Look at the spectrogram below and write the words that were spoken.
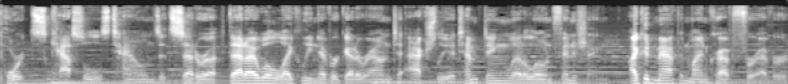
ports, castles, towns, etc., that I will likely never get around to actually attempting, let alone finishing. I could map in Minecraft forever.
